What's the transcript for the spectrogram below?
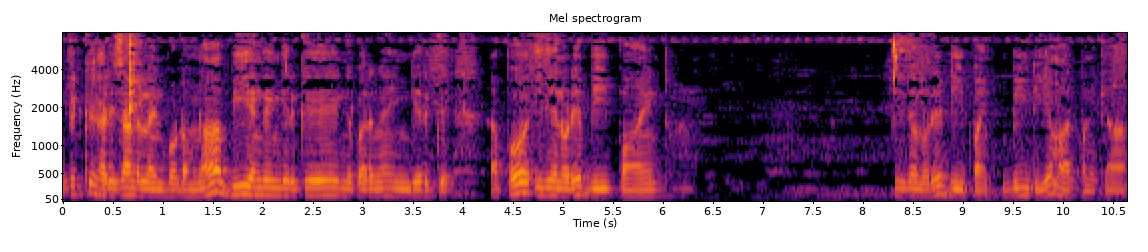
இதுக்கு ஹரிசாண்டல் லைன் போட்டோம்னா பி எங்கே இங்கே இருக்குது இங்கே பாருங்கள் இங்கே இருக்குது அப்போது இது என்னுடைய பி பாயிண்ட் இது என்னுடைய டி பாயிண்ட் பிடியை மார்க் பண்ணிக்கலாம்.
